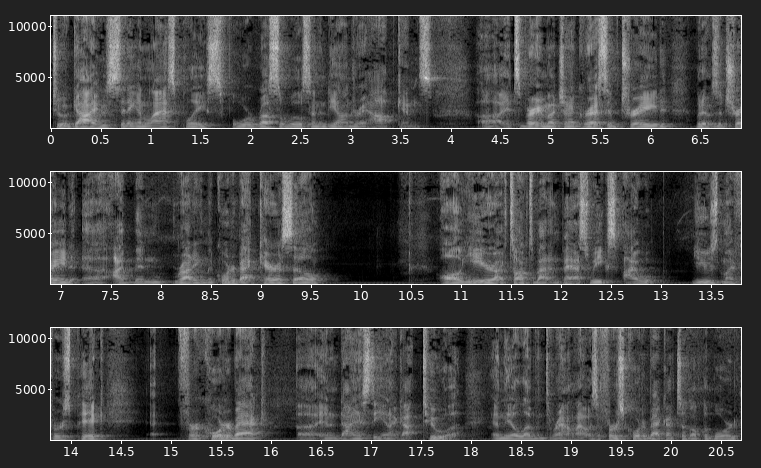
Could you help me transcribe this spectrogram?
to a guy who's sitting in last place for Russell Wilson and DeAndre Hopkins. Uh, it's very much an aggressive trade, but it was a trade. Uh, I've been riding the quarterback carousel all year. I've talked about it in past weeks. I w- used my first pick for a quarterback uh, in a dynasty, and I got Tua in the 11th round. That was the first quarterback I took off the board.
